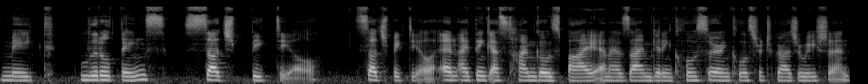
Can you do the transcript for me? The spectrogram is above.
make little things such big deal such big deal and i think as time goes by and as i'm getting closer and closer to graduation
